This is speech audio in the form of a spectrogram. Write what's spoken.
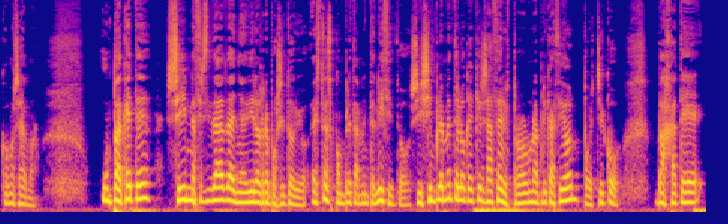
¿cómo se llama? Un paquete sin necesidad de añadir al repositorio. Esto es completamente lícito. Si simplemente lo que quieres hacer es probar una aplicación, pues chico, bájate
